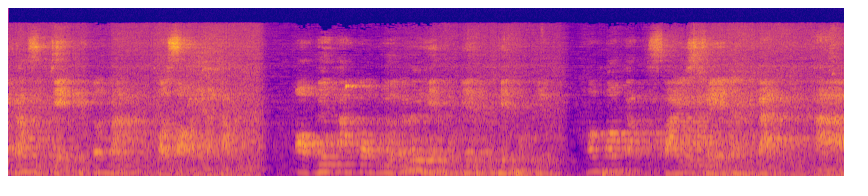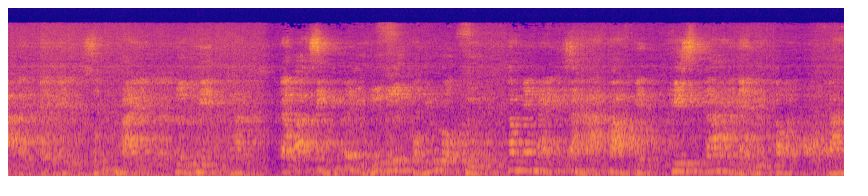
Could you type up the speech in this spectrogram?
1497 เป็นต้นมาพศเนี่ยนะครับ ออกเดินทางกองเรือก็ด้วยเหตุผลเนี่ยเหตุผลเนี่ยพร้อมๆกับ spice trade การหาสมุนไพรเครื่องเทศนะครับแต่ว่าสิ่งที่มันอยู่ลึกๆของยุโรปคือทำยังไงที่จะหาความเป็นคริสต์ได้ในยุคตะวันออกบ้าง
